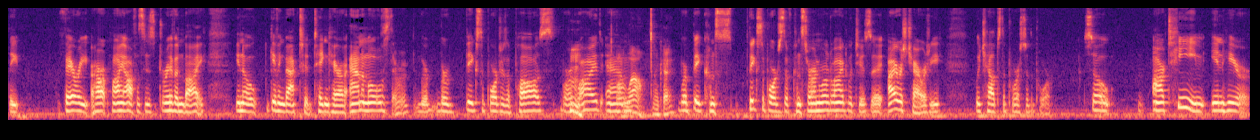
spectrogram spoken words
They very our, my office is driven by you know, giving back to taking care of animals. We're, we're big supporters of Paws worldwide. oh Um, wow. Okay. We're big cons- big supporters of Concern Worldwide, which is an Irish charity which helps the poorest of the poor. So our team in here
